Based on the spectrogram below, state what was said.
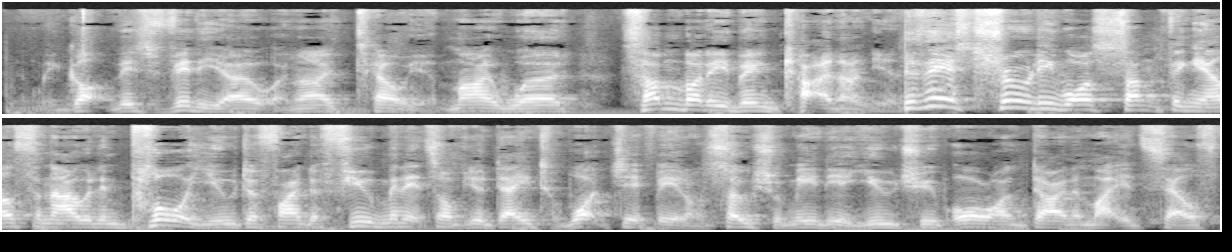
And we got this video, and I tell you, my word, somebody been cutting onions. This truly was something else, and I would implore you to find a few minutes of your day to watch it, be it on social media, YouTube, or on Dynamite itself,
